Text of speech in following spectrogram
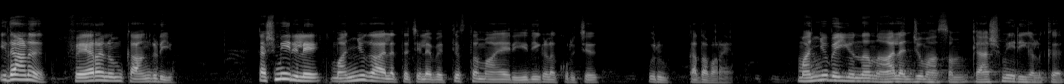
ഇതാണ് ഫേറനും കാങ്കടിയും. കശ്മീരിലെ മഞ്ഞുകാലത്തെ ചില വ്യത്യസ്തമായ രീതികളെക്കുറിച്ച് ഒരു കഥ പറയാം. മഞ്ഞു പെയ്യുന്ന നാലഞ്ചു മാസം കാശ്മീരികൾക്ക്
